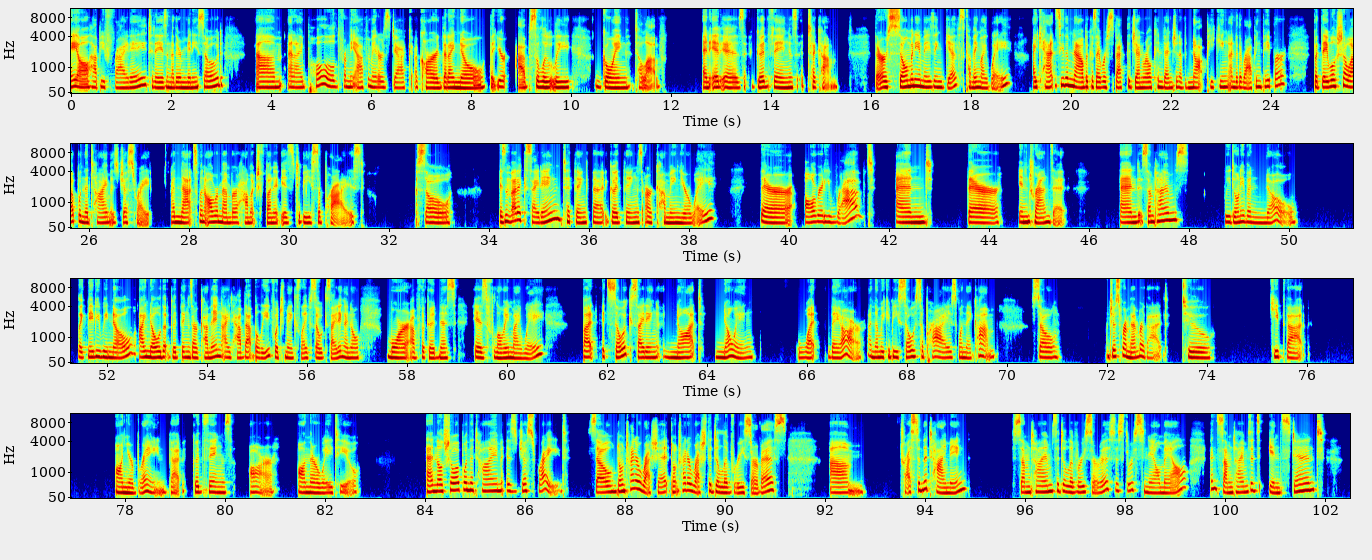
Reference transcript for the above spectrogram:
Hey y'all, happy Friday. Today is another mini-sode. Um, and I pulled from the Affirmators deck a card that I know that you're absolutely going to love. And it is good things to come. There are so many amazing gifts coming my way. I can't see them now because I respect the general convention of not peeking under the wrapping paper, but they will show up when the time is just right. And that's when I'll remember how much fun it is to be surprised. So, isn't that exciting to think that good things are coming your way? They're already wrapped and they're in transit. And sometimes we don't even know. Like maybe we know, I know that good things are coming. I have that belief, which makes life so exciting. I know more of the goodness is flowing my way. But it's so exciting not knowing what they are. And then we can be so surprised when they come. So just remember that to keep that on your brain that good things are on their way to you. And they'll show up when the time is just right. So don't try to rush it. Don't try to rush the delivery service. Um, trust in the timing. Sometimes the delivery service is through snail mail, and sometimes it's instant,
